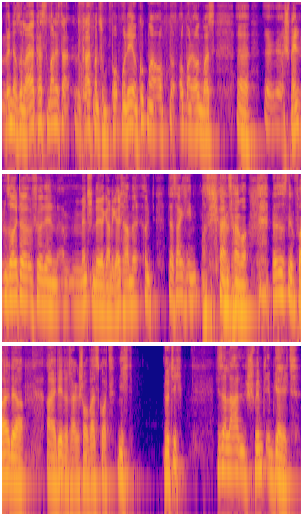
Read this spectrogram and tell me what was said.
wenn da so ein Leierkastenmann ist, da greift man zum Portemonnaie und guckt mal, ob, ob man irgendwas äh, äh, spenden sollte für den Menschen, der ja gerne Geld haben will. Und da sage ich Ihnen, mal sicherheitshalber, das ist im Fall der ARD, der Tagesschau, weiß Gott, nicht nötig. Dieser Laden schwimmt im Geld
